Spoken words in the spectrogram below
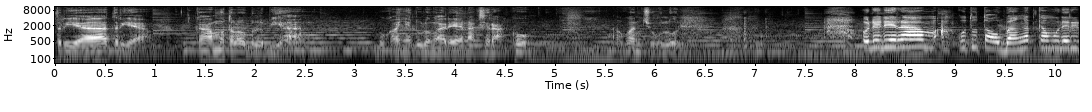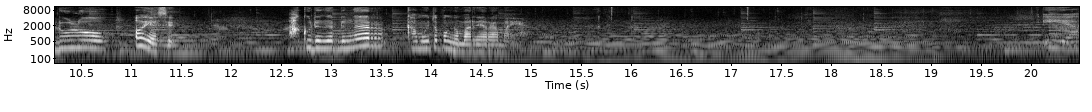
Tria, Tria, kamu terlalu berlebihan. Bukannya dulu nggak ada yang naksir aku. Aku kan culun. Udah deh Ram, aku tuh tahu banget kamu dari dulu. Oh ya Sid, aku dengar-dengar kamu itu penggemarnya Rama ya? Iya.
